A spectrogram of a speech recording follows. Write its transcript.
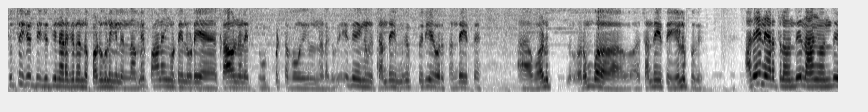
சுற்றி சுற்றி சுற்றி நடக்கிற இந்த படுகொலைகள் எல்லாமே பாளையங்கோட்டையிலுடைய காவல் நிலையத்துக்கு உட்பட்ட பகுதிகளில் நடக்குது. இது எங்களுக்கு சந்தேகம் மிகப்பெரிய ஒரு சந்தேகத்தை வலு ரொம்ப சந்தேகத்தை எழுப்புது. அதே நேரத்தில் வந்து நாங்கள் வந்து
